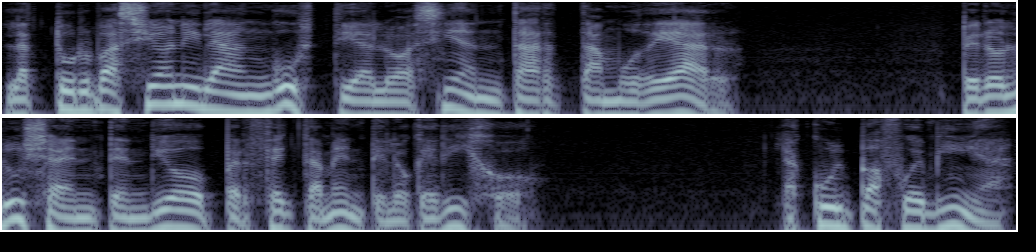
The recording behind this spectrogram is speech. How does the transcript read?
La turbación y la angustia lo hacían tartamudear, pero Lucha entendió perfectamente lo que dijo. La culpa fue mía,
